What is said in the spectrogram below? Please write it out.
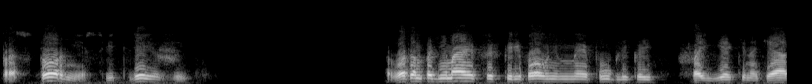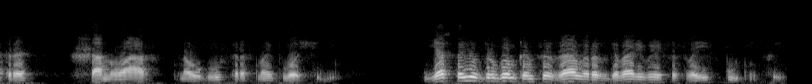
просторнее, светлее жить. Вот он поднимается в переполненное публикой фойе кинотеатра «Шануар» на углу Страстной площади. Я стою в другом конце зала, разговаривая со своей спутницей.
